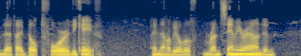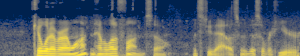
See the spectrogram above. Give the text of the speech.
that I built for the cave. And then I'll be able to run Sammy around and kill whatever I want and have a lot of fun. So let's do that. Let's move this over here.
